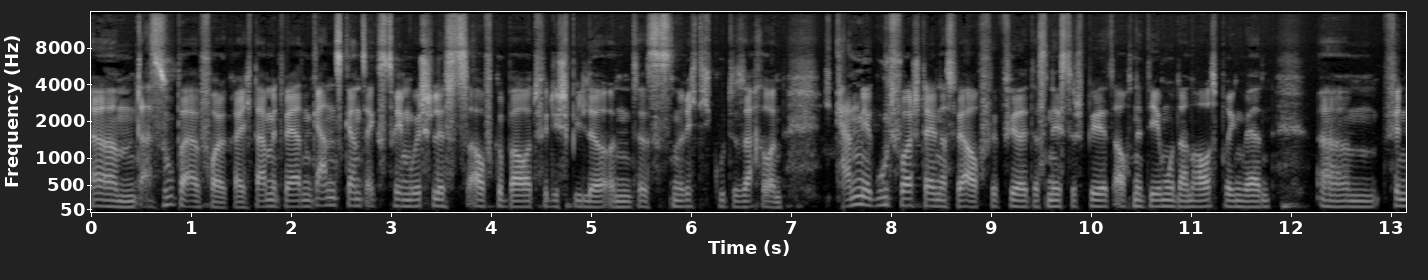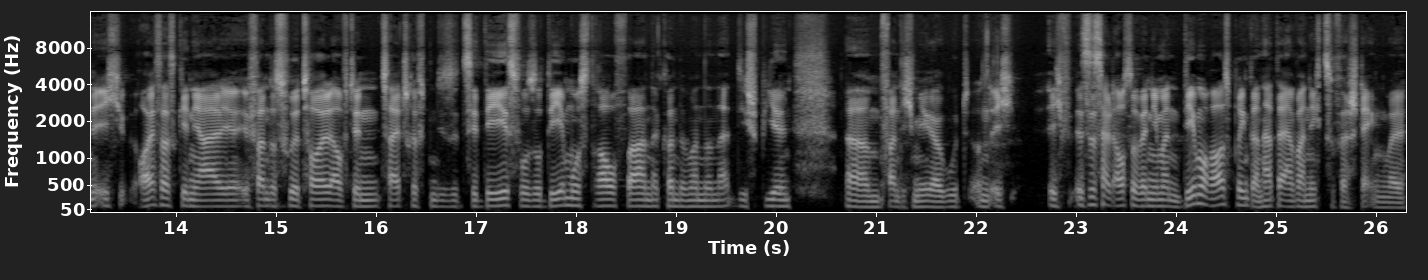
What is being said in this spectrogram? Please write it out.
ähm, das ist super erfolgreich. Damit werden ganz, ganz extrem Wishlists aufgebaut für die Spiele und es ist eine richtig gute Sache und ich kann mir gut vorstellen, dass wir auch für, für das nächste Spiel jetzt auch eine Demo dann rausbringen werden. Ähm, finde ich äußerst genial. Ich fand das früher toll auf den Zeitschriften, diese CDs, wo so Demos drauf waren, da konnte man dann die spielen. Ähm, fand ich mega gut. Und ich, ich, es ist halt auch so, wenn jemand eine Demo rausbringt, dann hat er einfach nichts zu verstecken, weil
